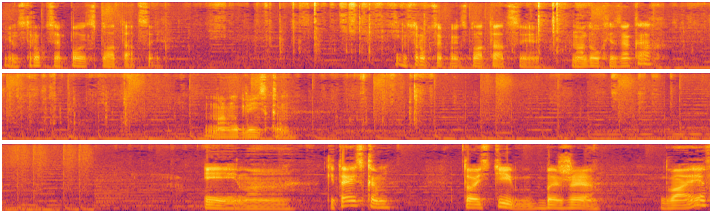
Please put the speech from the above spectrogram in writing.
инструкция по эксплуатации. Инструкция по эксплуатации на двух языках. На английском и на китайском, то есть тип BG2F.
